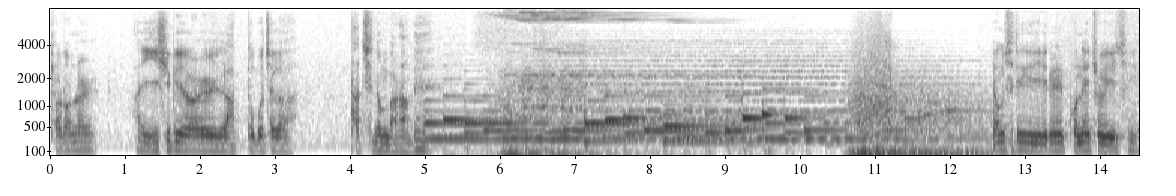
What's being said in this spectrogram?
결혼을 한 20여일 앞두고 제가 다치는 바람에 영실이를 보내줘야지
